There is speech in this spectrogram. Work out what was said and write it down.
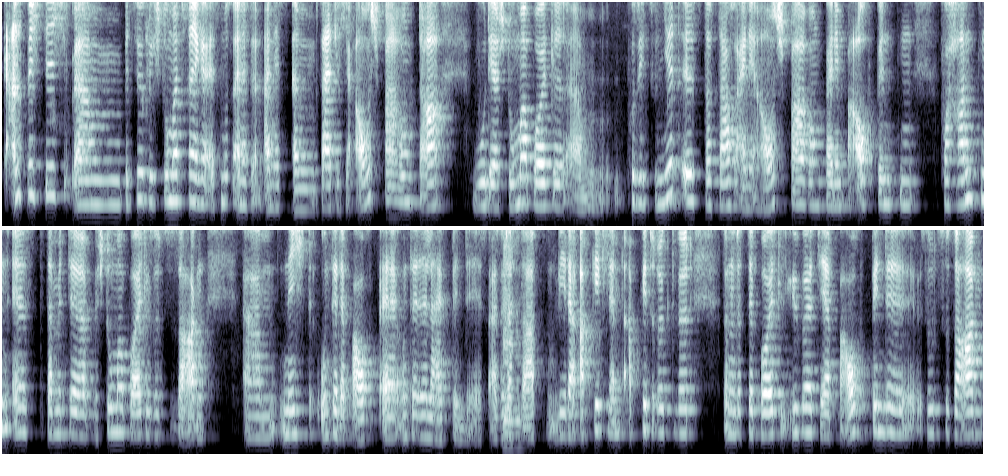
Ganz wichtig ähm, bezüglich Stomaträger, es muss eine, eine ähm, seitliche Aussparung da, wo der Stomabeutel ähm, positioniert ist, dass da auch eine Aussparung bei den Bauchbinden vorhanden ist, damit der Stomabeutel sozusagen ähm, nicht unter der Bauch, äh, unter der Leibbinde ist. Also dass mhm. das weder abgeklemmt, abgedrückt wird, sondern dass der Beutel über der Bauchbinde sozusagen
